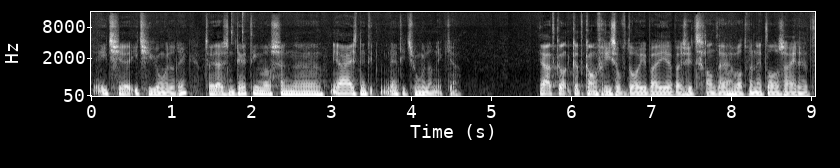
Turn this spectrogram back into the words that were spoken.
ietsje, ietsje jonger dan ik. 2013 was een. Uh, ja, hij is net, net iets jonger dan ik, ja. Ja, het kan, het kan vriezen of dooien bij, uh, bij Zwitserland. Hè? Wat we net al zeiden. Het,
